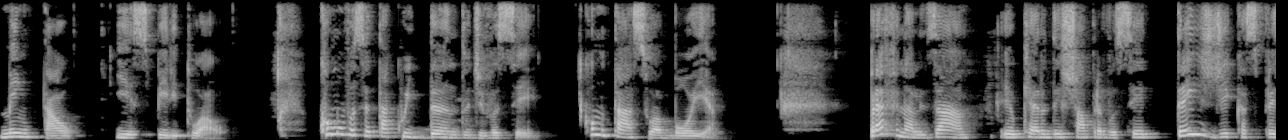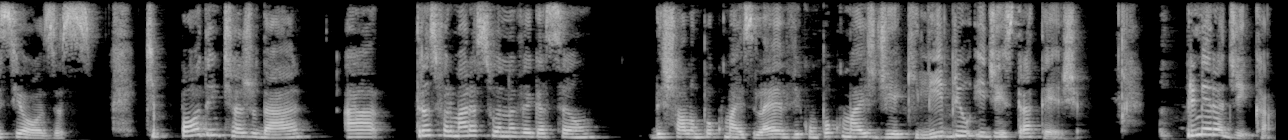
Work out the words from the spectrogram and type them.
mental e espiritual. Como você está cuidando de você? Como está a sua boia? Para finalizar, eu quero deixar para você três dicas preciosas que podem te ajudar a transformar a sua navegação, deixá-la um pouco mais leve, com um pouco mais de equilíbrio e de estratégia. Primeira dica:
